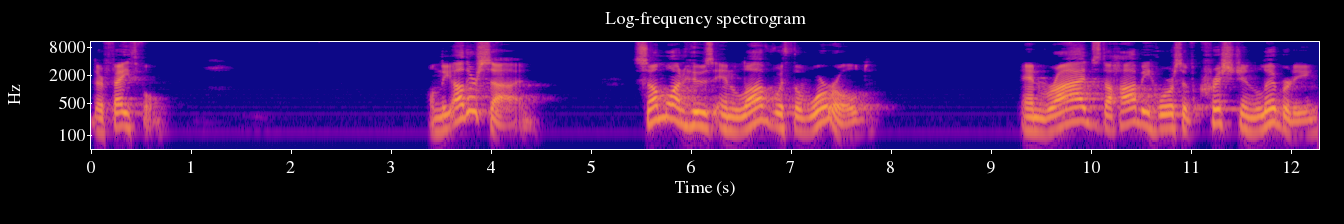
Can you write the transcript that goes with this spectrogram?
They're faithful. On the other side, someone who's in love with the world and rides the hobby horse of Christian liberty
